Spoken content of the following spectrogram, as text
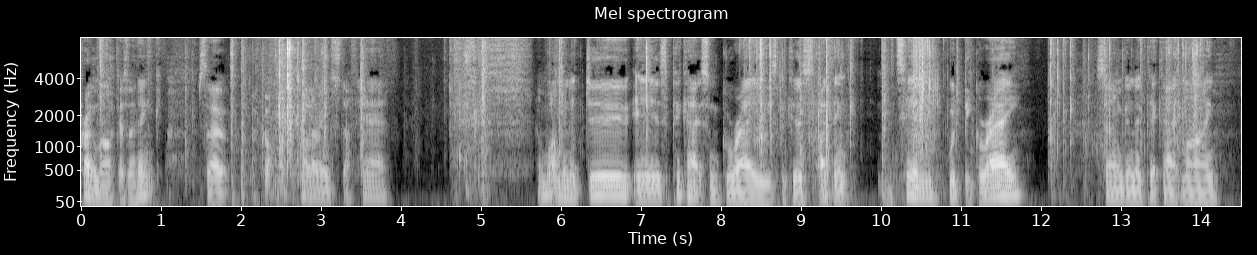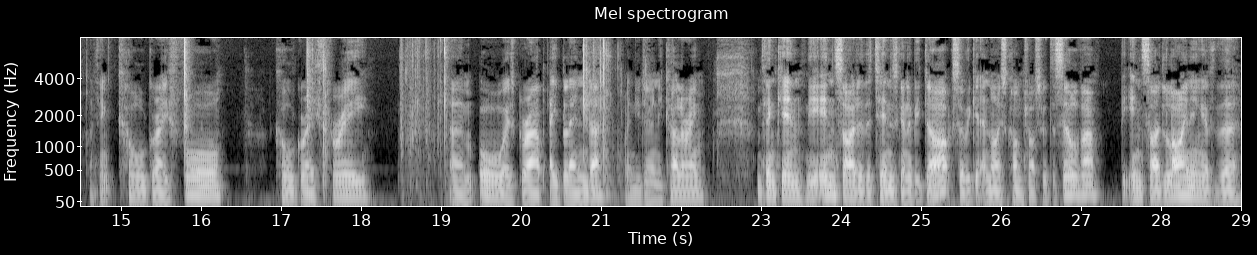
pro markers, I think. So I've got my colouring stuff here. And what I'm going to do is pick out some greys because I think the tin would be grey. So I'm going to pick out my, I think, cold grey 4, cold grey 3. Um, always grab a blender when you do any colouring. I'm thinking the inside of the tin is going to be dark, so we get a nice contrast with the silver. The inside lining of the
